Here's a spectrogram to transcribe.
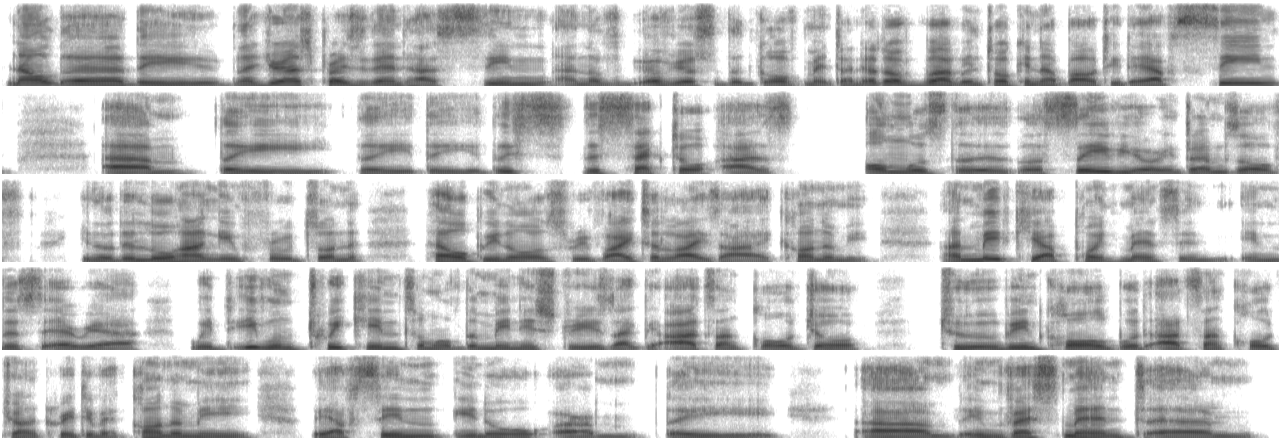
Now, the, the Nigeria's president has seen, and obviously the government, and a lot of people have been talking about it. They have seen um, the the the this this sector as almost the, the savior in terms of you know, the low hanging fruits on helping us revitalize our economy and made key appointments in, in this area with even tweaking some of the ministries like the arts and culture to being called both arts and culture and creative economy. We have seen, you know, um, the um, investment, um,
